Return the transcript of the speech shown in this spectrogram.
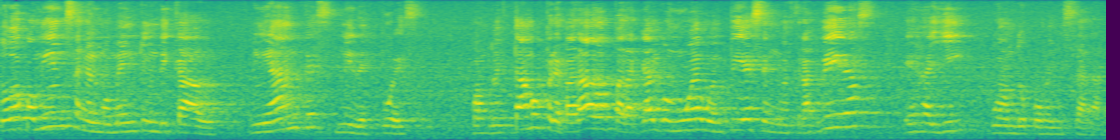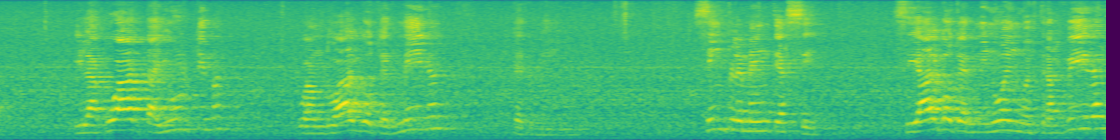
Todo comienza en el momento indicado, ni antes ni después. Cuando estamos preparados para que algo nuevo empiece en nuestras vidas, es allí cuando comenzará. Y la cuarta y última, cuando algo termina, termina. Simplemente así. Si algo terminó en nuestras vidas,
